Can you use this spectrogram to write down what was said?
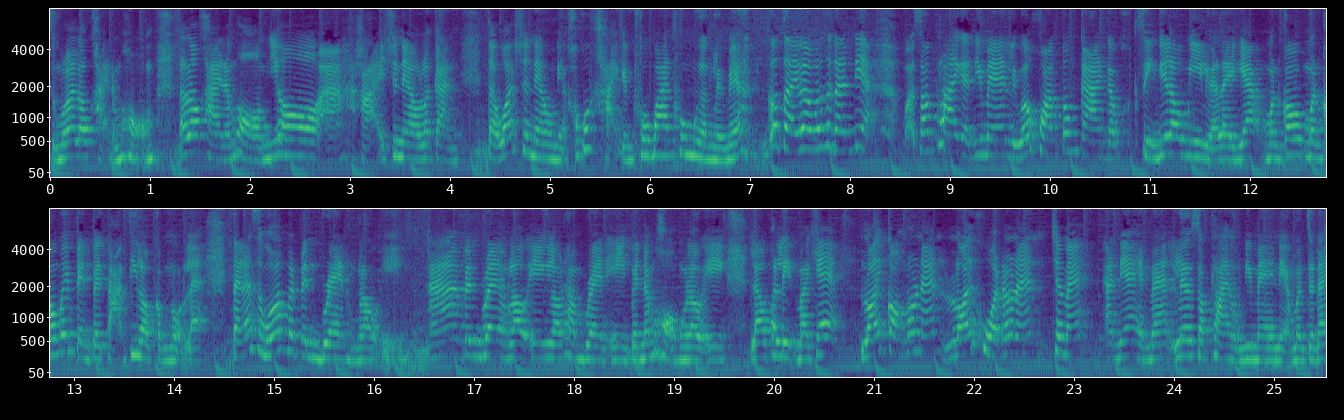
สมมุติว่าเราขายน้ำหอม แล้วเราขายน้ำหอมยี่ห้ออะขายชาแนลละกัน แต่ว่าชาแนลเนี่ยเขาก็ขายกันทั่วบ้านทั่วเมืองเลยไหมเข้าใจป่ะเพราะฉะนั้นเนี่ยซัพพลายกับดีแมนหรือว่าความต้องการกับสิ่งที่เรามีหรืออะไรเงี้ยมันก็มันก็ไม่เป็นไปตามที่เรากำหนดแหละแต่ถ้าสมมติว่ามันเป็นแบรนด์ของเราเองอ่าเป็นแบรนด์ของเราเองเราทำแบรนด์เองเป็นน้ำหอมของเราเอง เราผลิตมาแค่ร้อยกล่องเท่านั้นร้อยขวดเท่านั้นใช่ไหมอันเนี้ยเห็นไหมเรื่องซัพพลายของดีแมนเนี่ยมันจะได้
